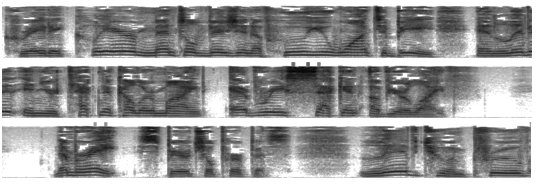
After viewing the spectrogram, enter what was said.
create a clear mental vision of who you want to be and live it in your technicolor mind every second of your life. Number eight, spiritual purpose. Live to improve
